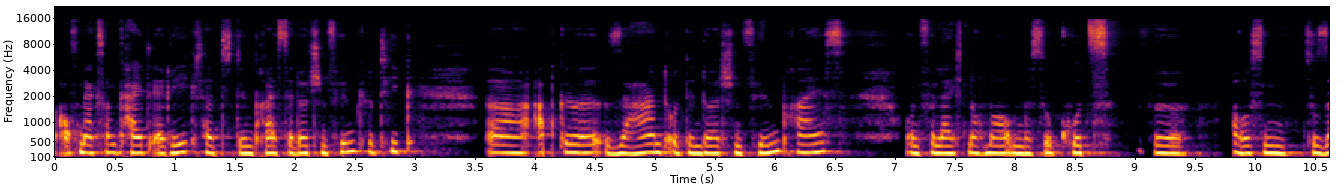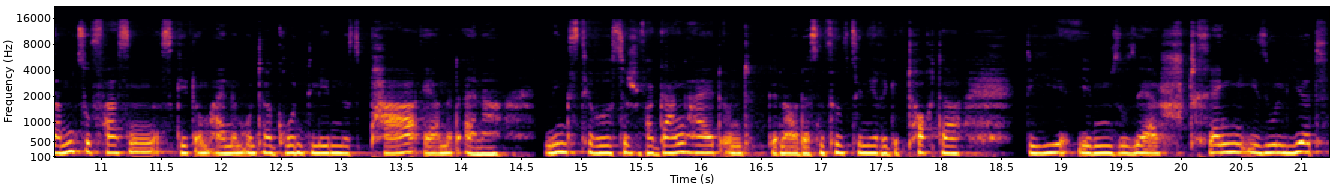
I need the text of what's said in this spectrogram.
Aufmerksamkeit erregt, hat den Preis der deutschen Filmkritik äh, abgesahnt und den deutschen Filmpreis. Und vielleicht nochmal, um das so kurz für außen zusammenzufassen, es geht um ein im Untergrund lebendes Paar, er mit einer linksterroristischen Vergangenheit und genau dessen 15-jährige Tochter, die eben so sehr streng isoliert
